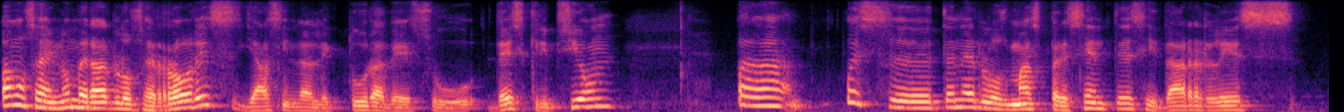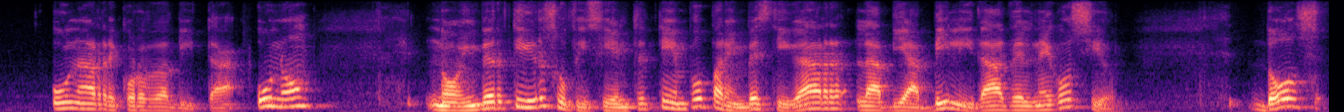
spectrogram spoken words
Vamos a enumerar los errores, ya sin la lectura de su descripción, para pues eh, tenerlos más presentes y darles una recordadita. Uno, no invertir suficiente tiempo para investigar la viabilidad del negocio. Dos,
